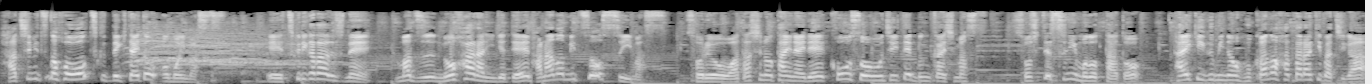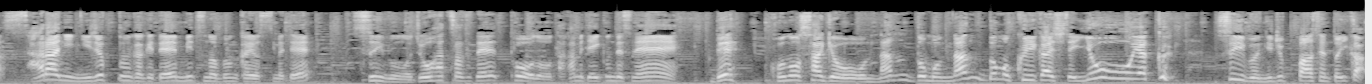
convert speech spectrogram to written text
蜂蜜の方を作っていきたいと思います。えー作り方はですね、まず野原に出て花の蜜を吸います。それを私の体内で酵素を用いて分解します。そして巣に戻った後、待機組の他の働き蜂がさらに20分かけて蜜の分解を進めて、水分を蒸発させて糖度を高めていくんですね。で、この作業を何度も何度も繰り返してようやく水分20%以下、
